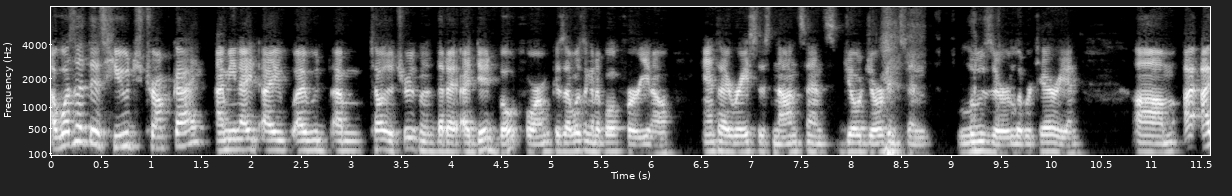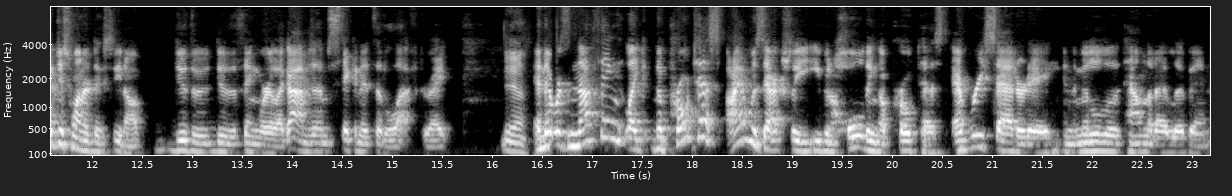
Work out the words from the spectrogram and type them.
I wasn't this huge Trump guy. I mean, I, I, I would, I'm tell the truth that I, I did vote for him because I wasn't going to vote for, you know, anti-racist nonsense, Jo Jorgensen, loser, libertarian. Um, I, I just wanted to, you know, do the, do the thing where like, ah, I'm, I'm sticking it to the left. Right. Yeah. And there was nothing like the protest. I was actually even holding a protest every Saturday in the middle of the town that I live in.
